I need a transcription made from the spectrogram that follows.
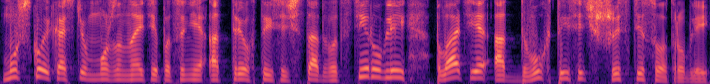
Мужской костюм можно найти по цене от 3120 рублей, платье от 2600 рублей.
